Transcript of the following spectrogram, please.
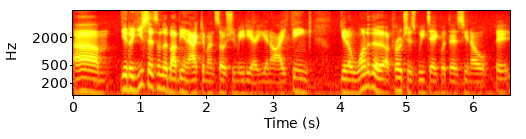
Um, you know, you said something about being active on social media. You know, I think you know, one of the approaches we take with this, you know, it,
